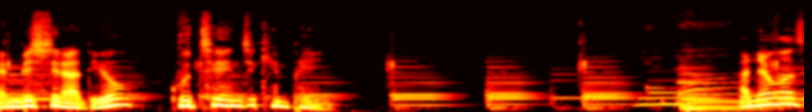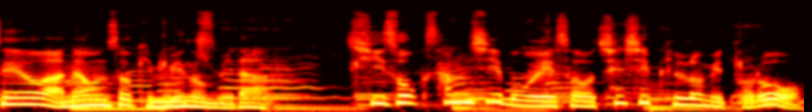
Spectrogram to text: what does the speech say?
MBC 라디오 Good Change 캠페인 안녕하세요. 아나운서 김민호입니다. 시속 35에서 70km로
